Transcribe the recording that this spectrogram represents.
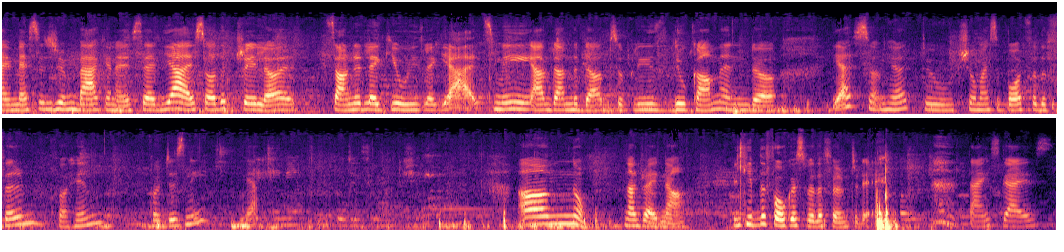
I messaged him back and I said, yeah, I saw the trailer. It sounded like you. He's like, yeah, it's me. I've done the dub, so please do come. And uh, yes, I'm here to show my support for the film, for him, for Disney. Yeah. Um, no, not right now. We'll keep the focus for the film today. Thanks, guys.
